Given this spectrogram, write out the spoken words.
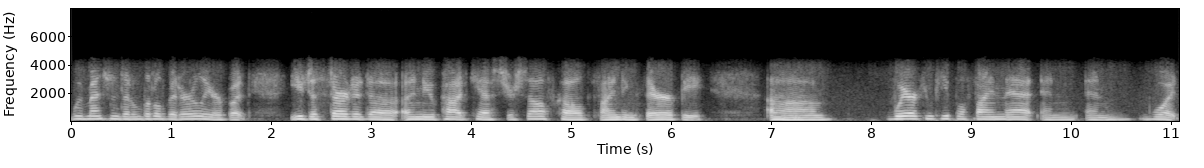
we mentioned it a little bit earlier, but you just started a, a new podcast yourself called Finding Therapy. Um where can people find that and and what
